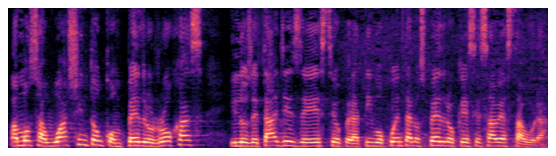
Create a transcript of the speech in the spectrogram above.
Vamos a Washington con Pedro Rojas y los detalles de este operativo. Cuéntanos, Pedro, qué se sabe hasta ahora.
